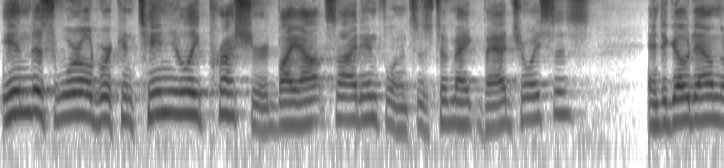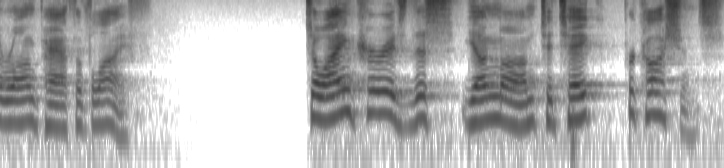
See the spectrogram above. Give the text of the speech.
in this world, we're continually pressured by outside influences to make bad choices and to go down the wrong path of life. So I encourage this young mom to take precautions.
